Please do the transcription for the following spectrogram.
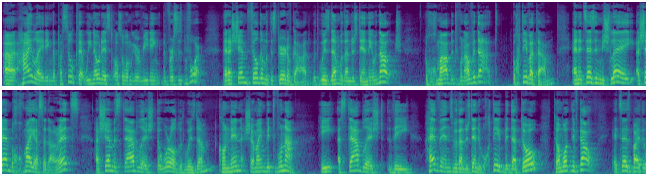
uh, highlighting the pasuk that we noticed also when we were reading the verses before. That Hashem filled them with the Spirit of God, with wisdom, with understanding, and with knowledge. And it says in Mishlei, Hashem Hashem established the world with wisdom. Konen shamayim bitvuna. He established the heavens with understanding. Uchtib Bidato, Tomotnifkaw. It says by the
